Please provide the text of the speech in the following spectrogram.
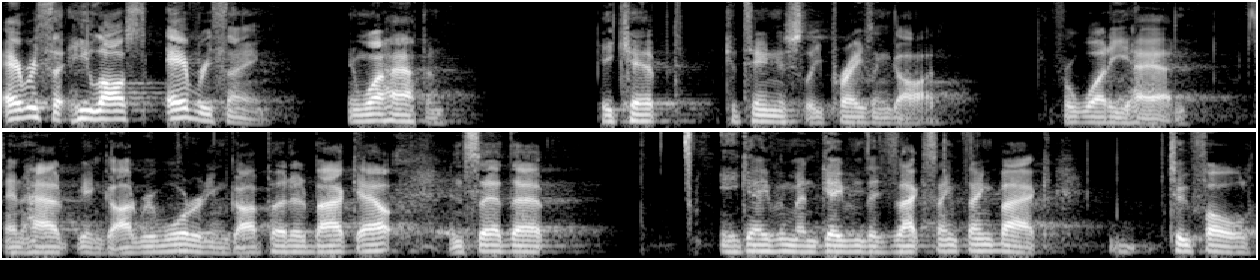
everything. He lost everything. And what happened? He kept continuously praising God for what he had. And, had, and God rewarded him. God put it back out and said that he gave him and gave him the exact same thing back, twofold.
